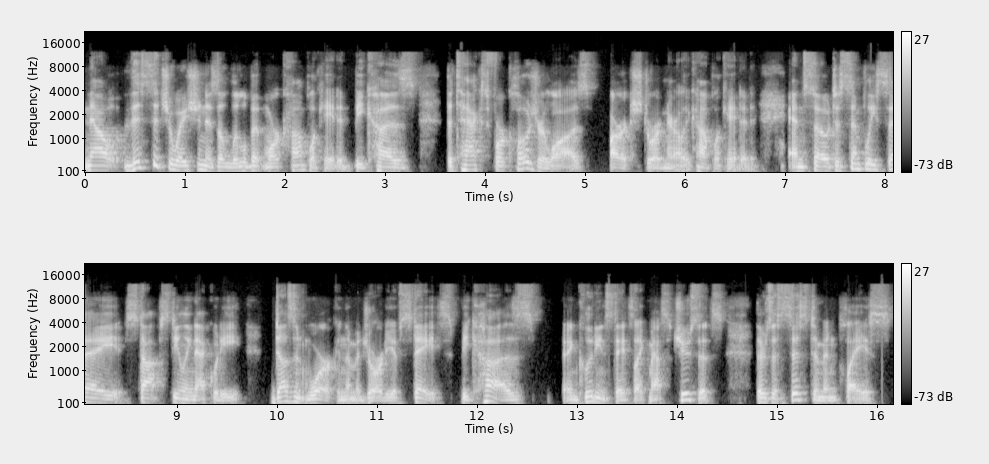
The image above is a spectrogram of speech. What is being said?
Now, this situation is a little bit more complicated because the tax foreclosure laws are extraordinarily complicated. And so to simply say stop stealing equity doesn't work in the majority of states because including states like Massachusetts, there's a system in place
